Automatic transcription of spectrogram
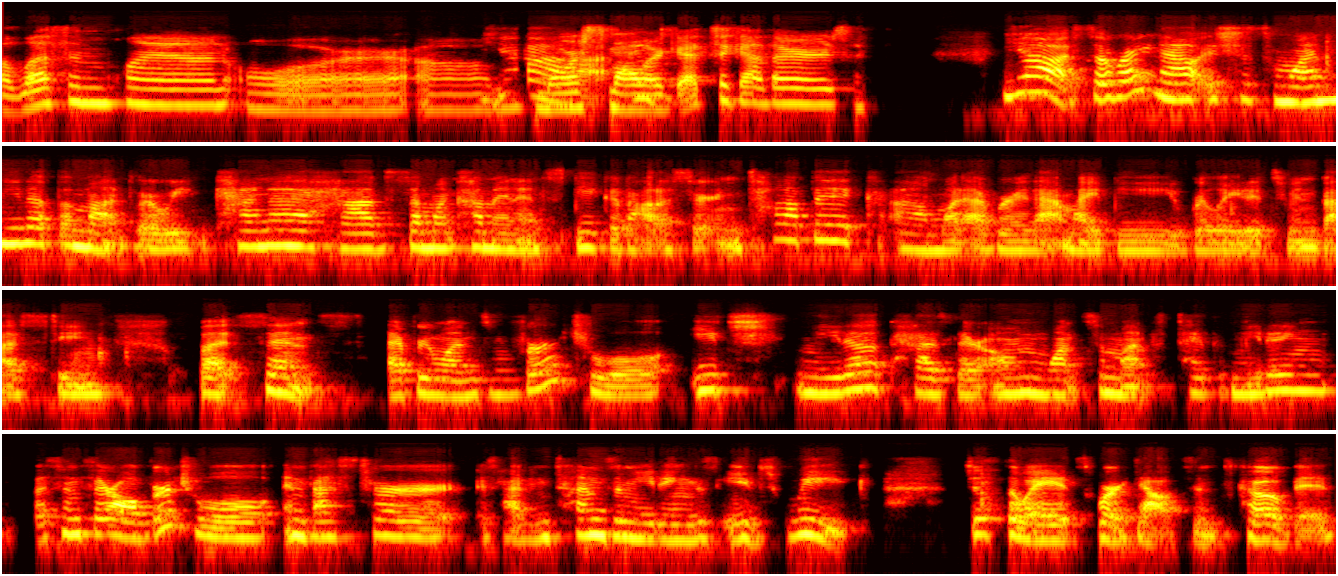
a lesson plan or um, yeah, more smaller get togethers? Yeah, so right now it's just one meetup a month where we kind of have someone come in and speak about a certain topic, um, whatever that might be related to investing. But since everyone's virtual, each meetup has their own once a month type of meeting. But since they're all virtual, Invest Her is having tons of meetings each week, just the way it's worked out since COVID.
